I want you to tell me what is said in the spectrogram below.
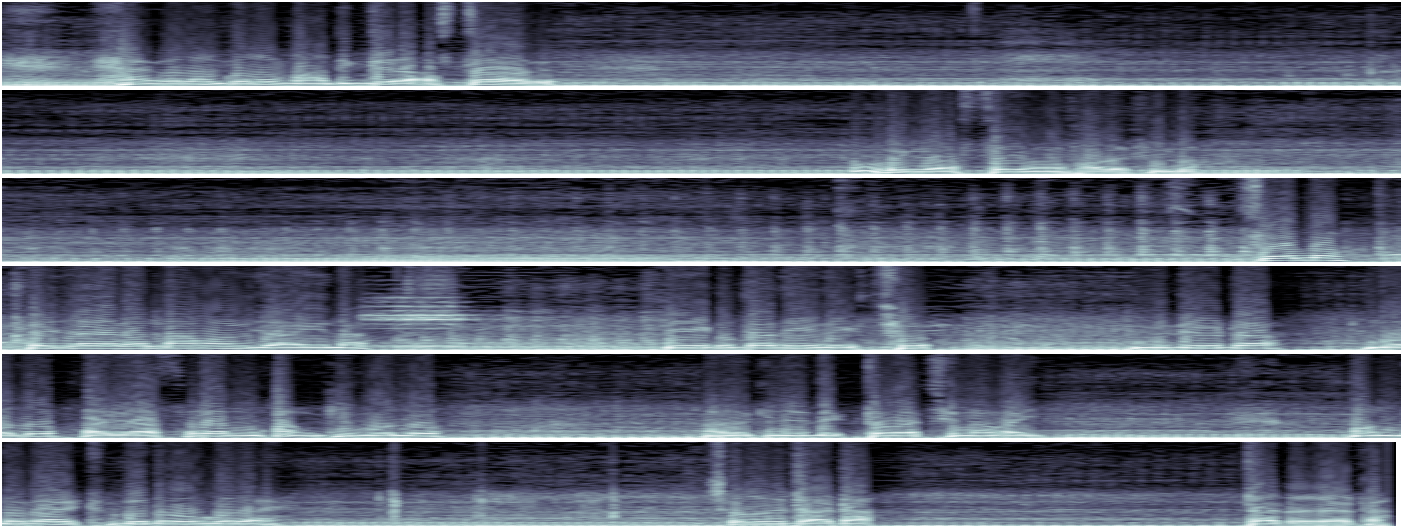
আমি বললাম কোনো বাঁ দিক দিয়ে রাস্তা হবে। ওই রাস্তাই আমার ভালো ছিল। চলো, এই জায়গাটার নাম আমি জানি না। কে কোথা দিয়ে দেখছ ভিডিওটা বলো, আর রাস্তাটার নাম কি বলো? আমি কিছু দেখতে পাচ্ছি না ভাই। অন্ধকারে ঠুকে দেবো বোধ চলো, টাটা। Tata tata.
